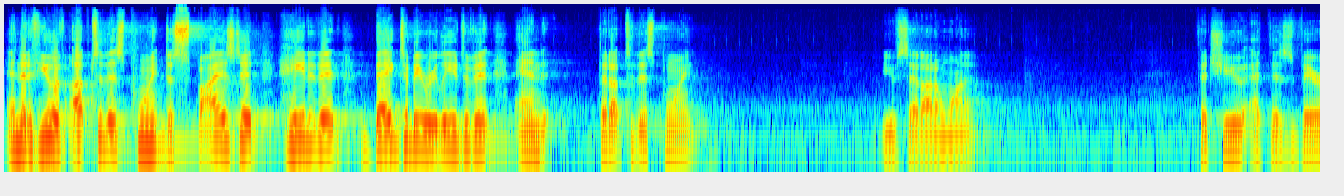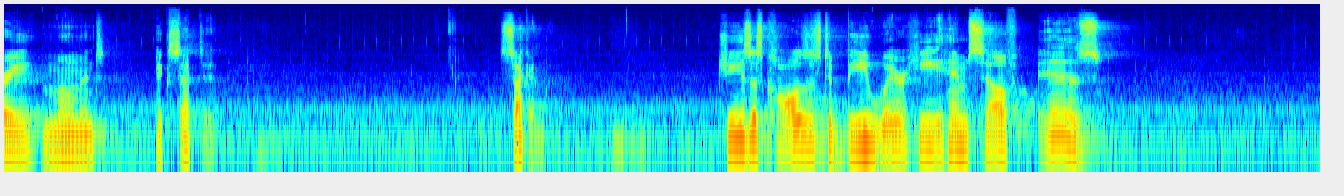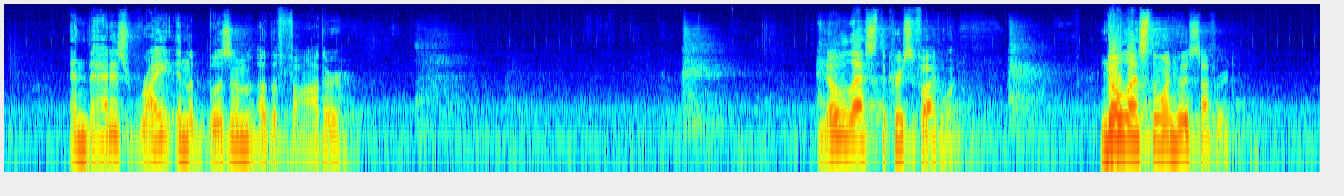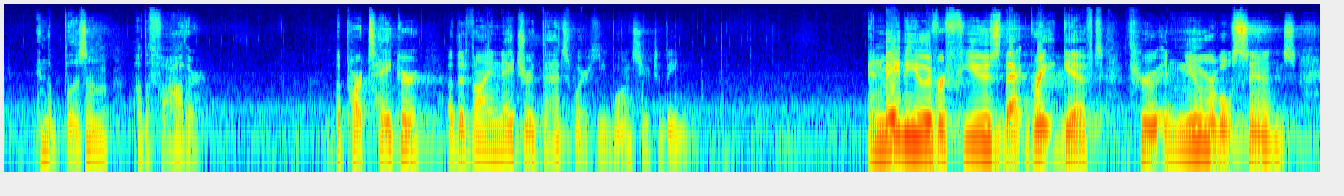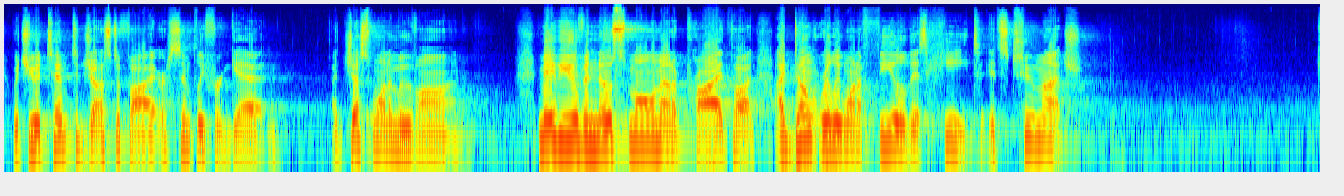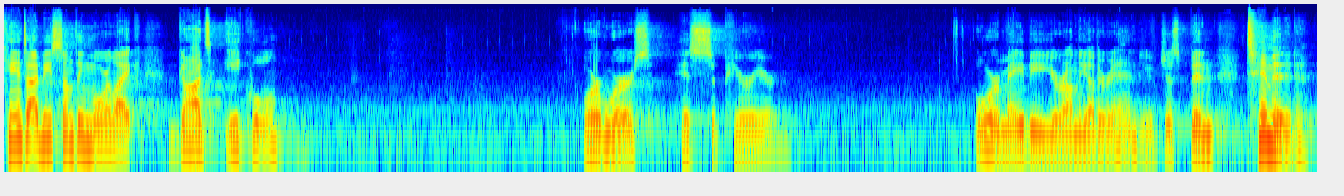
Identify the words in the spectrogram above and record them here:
and that if you have up to this point despised it, hated it, begged to be relieved of it, and that up to this point you've said, I don't want it, that you at this very moment accept it. Second, Jesus calls us to be where he himself is. And that is right in the bosom of the Father. No less the crucified one, no less the one who has suffered. In the bosom of the Father, the partaker of the divine nature, that's where he wants you to be. And maybe you have refused that great gift through innumerable sins, which you attempt to justify or simply forget. I just want to move on. Maybe you have, in no small amount of pride, thought, I don't really want to feel this heat. It's too much. Can't I be something more like God's equal? Or worse, his superior? Or maybe you're on the other end. You've just been timid,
